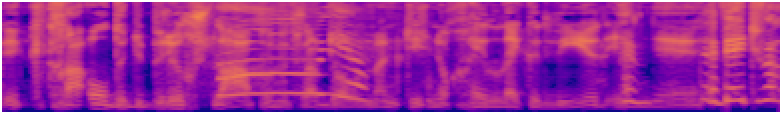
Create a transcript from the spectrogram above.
ik ga onder de brug slapen, mevrouw Oh, ja. Dolman. Het is nog heel lekker weer. En, eh, En weet u wel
